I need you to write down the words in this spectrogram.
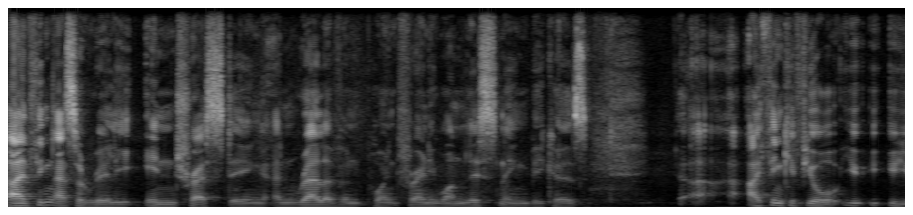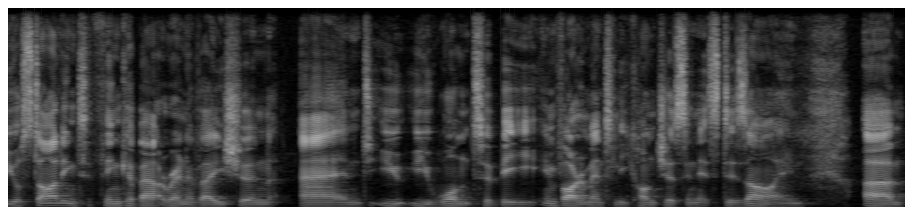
I think that's a really interesting and relevant point for anyone listening because I think if you're you, are you are starting to think about renovation and you, you want to be environmentally conscious in its design, um,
